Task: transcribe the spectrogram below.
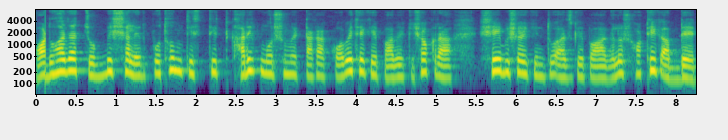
দু হাজার চব্বিশ সালের প্রথম কিস্তির খারিফ মরশুমের টাকা কবে থেকে পাবে কৃষকরা, সে বিষয়ে কিন্তু আজকে পাওয়া গেল সঠিক আপডেট।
